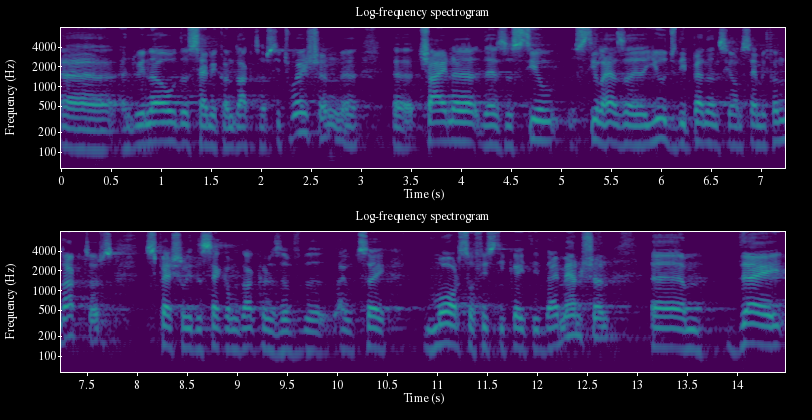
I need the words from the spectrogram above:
Uh, and we know the semiconductor situation. Uh, uh, China still, still has a huge dependency on semiconductors, especially the semiconductors of the, I would say, more sophisticated dimension. Um, they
